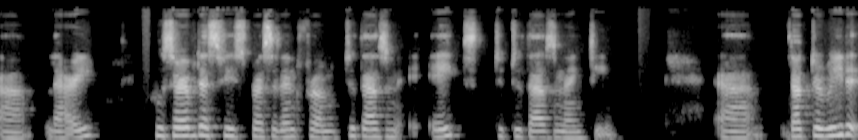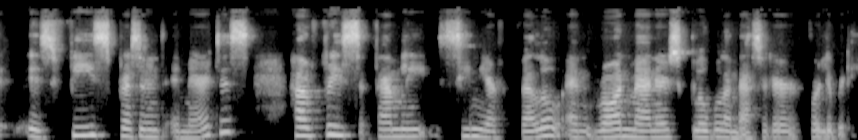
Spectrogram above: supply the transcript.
uh, Larry, who served as FEE's president from 2008 to 2019. Uh, Dr. Reed is FEE's president emeritus, Humphreys Family Senior Fellow, and Ron Manners Global Ambassador for Liberty.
